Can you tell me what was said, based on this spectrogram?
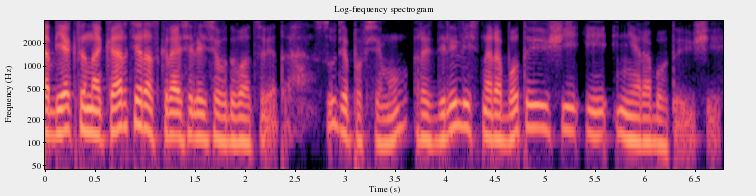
объекты на карте раскрасились в два цвета. Судя по всему, разделились на работающие и неработающие.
